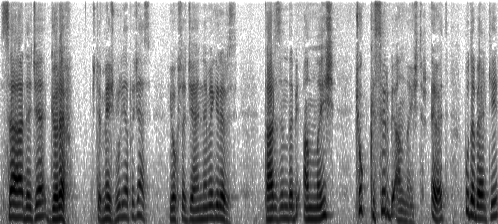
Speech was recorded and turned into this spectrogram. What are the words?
Sadece görev. İşte mecbur yapacağız. Yoksa cehenneme gireriz. Tarzında bir anlayış çok kısır bir anlayıştır. Evet, bu da belki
